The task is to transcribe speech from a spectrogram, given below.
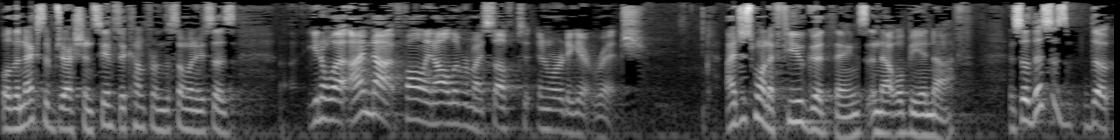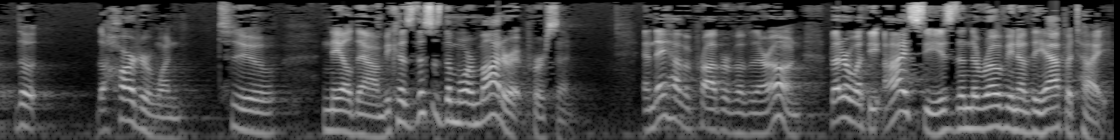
Well, the next objection seems to come from someone who says, you know what, I'm not falling all over myself to, in order to get rich. I just want a few good things, and that will be enough. And so this is the, the, the harder one to nail down because this is the more moderate person. And they have a proverb of their own better what the eye sees than the roving of the appetite.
